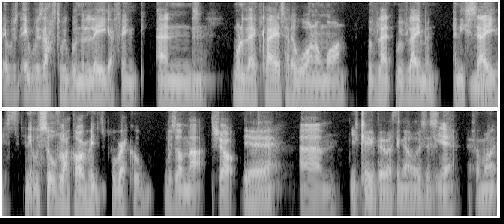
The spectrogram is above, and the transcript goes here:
it was it was after we won the league, I think, and mm. one of their players had a one on one with Le- with Lehmann, and he mm. saved, and it was sort of like our invincible record was on that shot. Yeah. Um, Yakubu, I think that was. Yeah. If I'm right.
